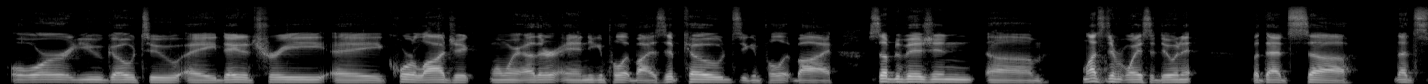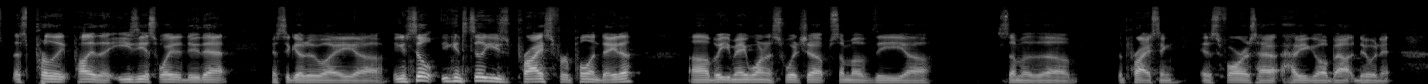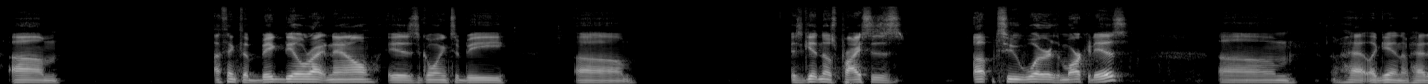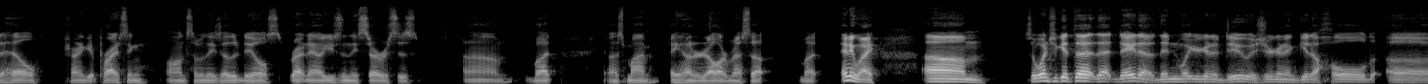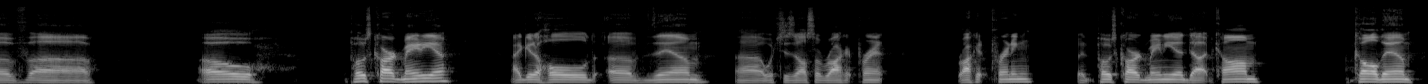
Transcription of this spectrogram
or you go to a data tree a CoreLogic one way or other and you can pull it by zip codes you can pull it by subdivision um, lots of different ways of doing it but that's uh, that's that's probably probably the easiest way to do that is to go to a uh, you can still you can still use Prycd for pulling data uh, but you may want to switch up some of the uh, some of the the pricing as far as how, how you go about doing it. Um, I think the big deal right now is going to be um, is getting those prices up to where the market is. Um, I've had again, I've had a hell trying to get pricing on some of these other deals right now using these services. Um, but you know, that's my eight hundred dollar mess up. But anyway, um, so once you get that that data, then what you're going to do is you're going to get a hold of uh, oh postcard mania. I get a hold of them, uh, which is also Rocket Print, Rocket Printing, but postcardmania.com. Call them,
